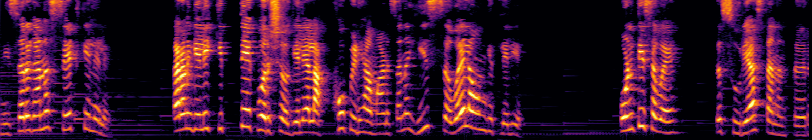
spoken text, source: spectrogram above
निसर्गानं सेट केलेलं आहे. कारण गेली कित्येक वर्ष गेल्या लाखो पिढ्या माणसानं ही सवय लावून घेतलेली आहे. कोणती सवय? तर सूर्यास्तानंतर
